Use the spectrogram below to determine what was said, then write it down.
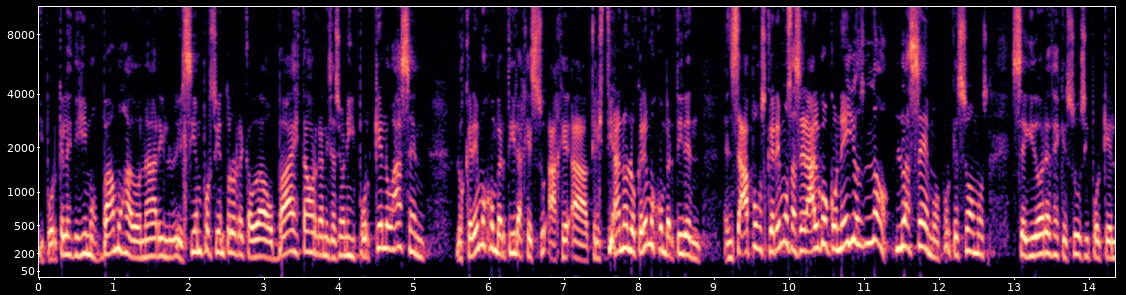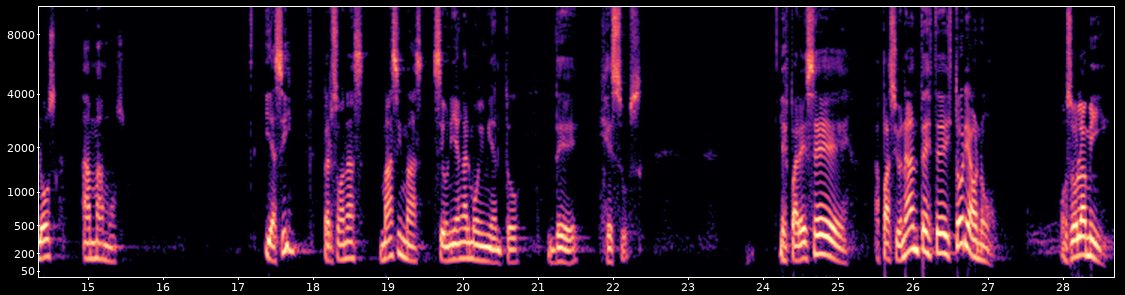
¿Y por qué les dijimos vamos a donar y el 100% de lo recaudado va a estas organizaciones? ¿Y por qué lo hacen? ¿Los queremos convertir a, a, cristianos? ¿Lo queremos convertir en, en sapos? ¿Queremos hacer algo con ellos? No, lo hacemos porque somos seguidores de Jesús y porque los amamos. Y así, personas más y más se unían al movimiento de Jesús. ¿Les parece apasionante esta historia o no? ¿O solo a mí?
